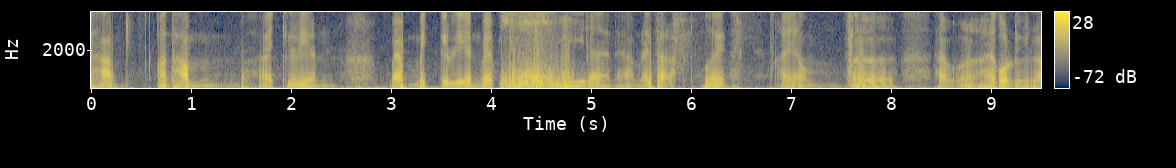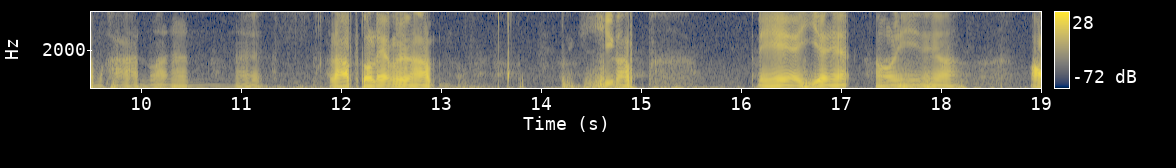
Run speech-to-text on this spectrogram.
นะครับมาทำให้เกียนแบบไม่เกียนแบบเฮียนะครับในสาระด้วยให้เออให้ให้คนอื่นรำคาญว่านั้นนะครับตัวแรกเลยนะครับ ขี้ครับนี่ไอ้เฮียเนี้ยเอานี้เนี่ยเอา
